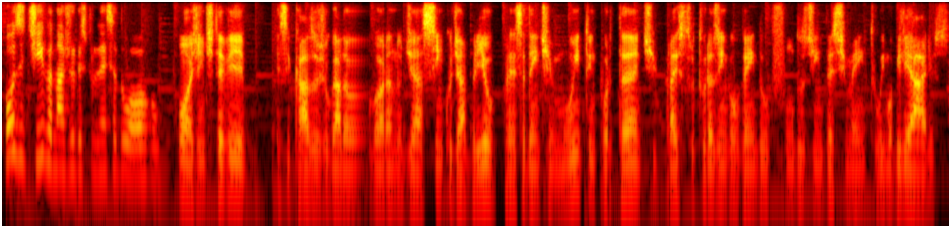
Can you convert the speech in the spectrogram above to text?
positiva na jurisprudência do órgão. Bom, a gente teve esse caso julgado agora no dia 5 de abril, precedente muito importante para estruturas envolvendo fundos de investimento imobiliários.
